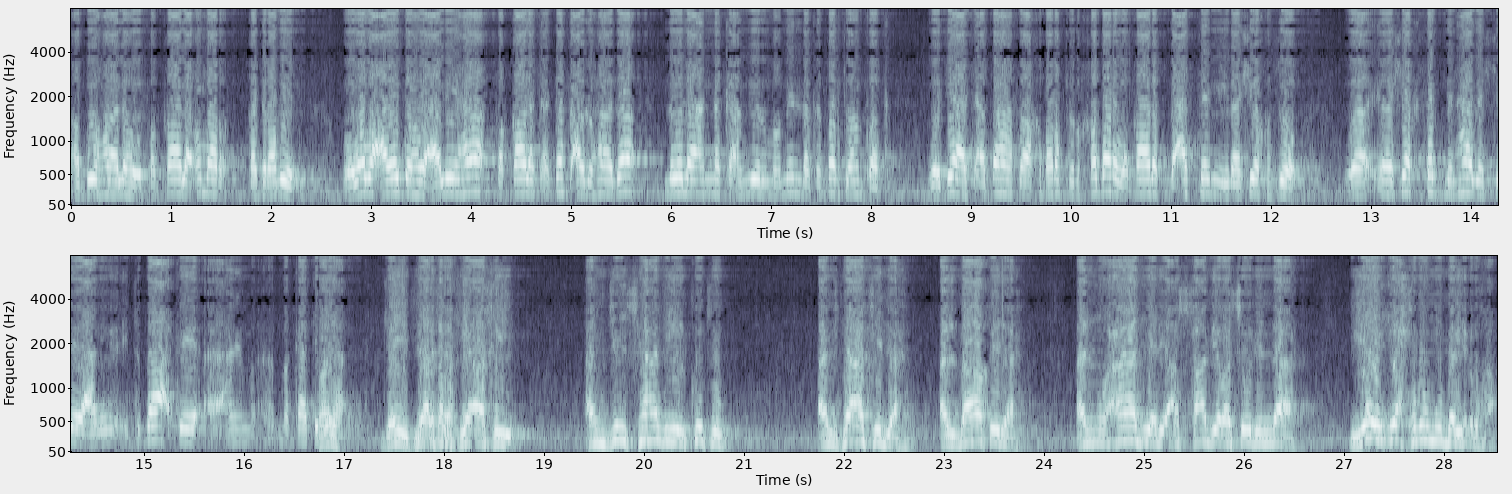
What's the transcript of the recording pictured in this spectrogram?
أبوها له. فقال عمر قد رضيت. ووضع يده عليها فقالت أتفعل هذا؟ لولا أنك أمير المؤمنين لكسرت أنفك. وجاءت أباها فأخبرته الخبر وقالت بعثتني إلى شيخ سوء ويا شيخ سب من هذا الشيء يعني تباع في يعني مكاتبنا طيب جيد. شك يا أخي. أن جنس هذه الكتب الفاسدة الباطلة المعادية لأصحاب رسول الله. يحرم بيعها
